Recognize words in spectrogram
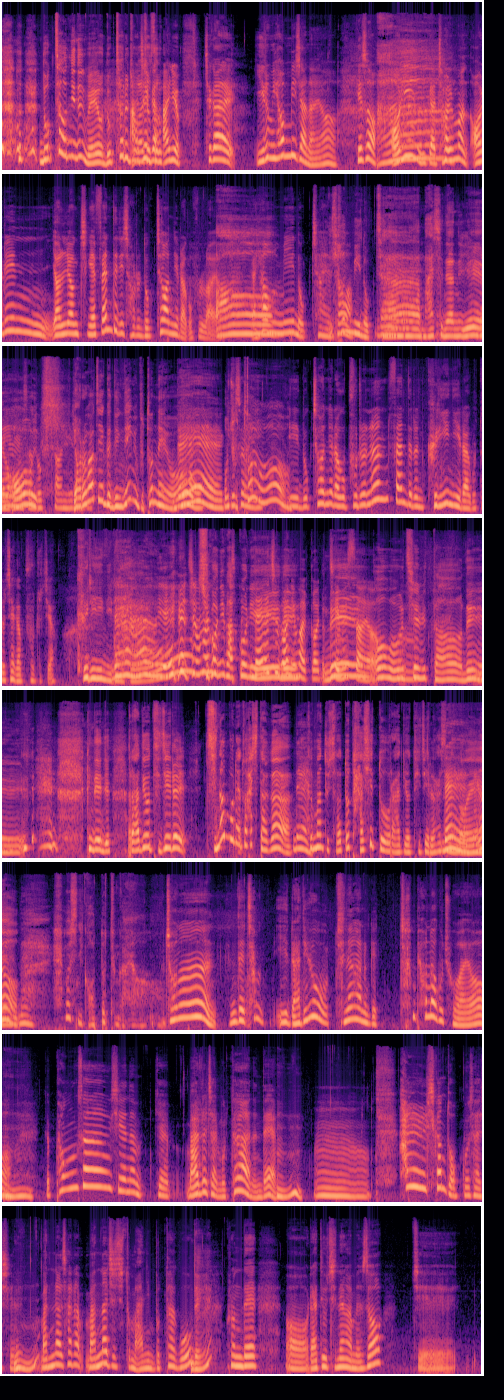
녹차 언니는 왜요? 녹차를 좋아하셔서? 아, 제가, 아니요. 제가 이름이 현미잖아요. 그래서 아. 어린 그러니까 젊은 어린 연령층의 팬들이 저를 녹차 언니라고 불러요. 아. 그러니까 현미 녹차에서 현미 녹차 네. 마시는 예. 네, 어, 녹차 언니 여러 가지 그 닉네임이 붙었네요. 네. 어, 좋다. 이, 이 녹차 언니라고 부르는 팬들은 그린이라고 또 제가 부르죠. 그린이라고. 네, 예, 주문, 주거니 받거니. 네, 주거니 받거니. 네. 재밌어요. 어, 음. 재밌다. 네. 음. 근데 이제 라디오 DJ를 지난번에도 하시다가 네. 그만두시다 또 다시 또 라디오 DJ를 하시는 네, 거예요. 네, 네, 해보시니까 어떻든가요? 저는 근데 참 이 라디오 진행하는 게 참 편하고 좋아요. 음. 그 평상시에는 이렇게 말을 잘 못하는데, 음. 음, 할 시간도 없고 사실 음. 만날 사람 만나지지도 많이 못하고. 네. 그런데 어 라디오 진행하면서 이제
